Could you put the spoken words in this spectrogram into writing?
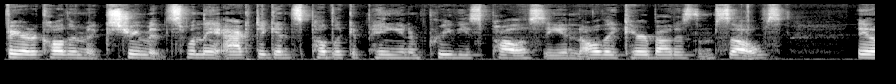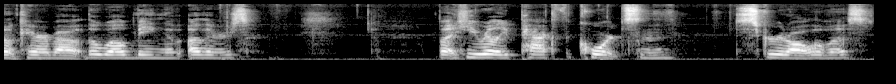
fair to call them extremists when they act against public opinion and previous policy and all they care about is themselves. They don't care about the well being of others. But he really packed the courts and screwed all of us.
